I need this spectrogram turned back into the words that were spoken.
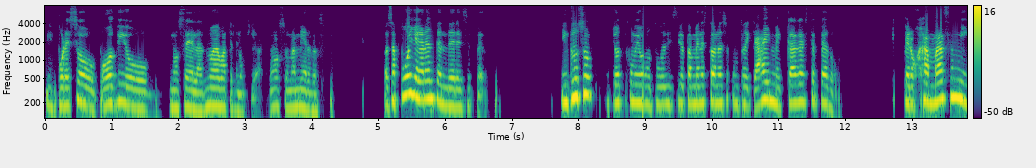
y por eso odio, no sé, las nuevas tecnologías, ¿no? Es una mierda. O sea, puedo llegar a entender ese pedo. Incluso yo, como, tú dices, yo también he estado en ese punto de que, ay, me caga este pedo. Pero jamás en mi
